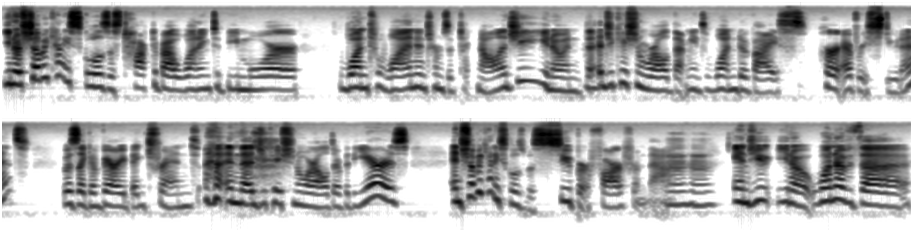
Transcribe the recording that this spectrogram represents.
you know, Shelby County Schools has talked about wanting to be more one to one in terms of technology. You know, in the mm-hmm. education world, that means one device per every student. It was like a very big trend in the education world over the years. And Shelby County Schools was super far from that. Mm-hmm. And you, you know, one of the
